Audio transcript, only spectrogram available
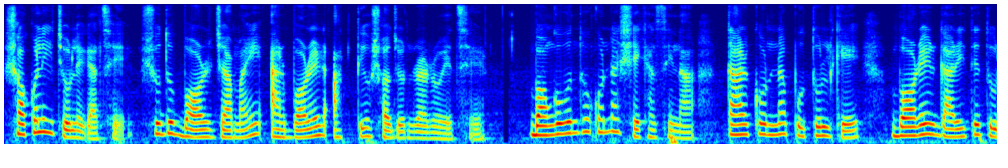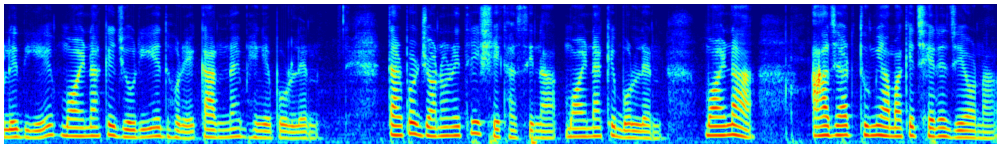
সকলেই চলে গেছে। শুধু বর জামাই আর বরের আত্মীয় স্বজনরা রয়েছে। বঙ্গবন্ধু কন্যা শেখ হাসিনা তার কন্যা পুতুলকে বরের গাড়িতে তুলে দিয়ে ময়নাকে জড়িয়ে ধরে কান্নায় ভেঙে পড়লেন। তারপর জননেত্রী শেখ হাসিনা ময়নাকে বললেন, ময়না, আজ আর তুমি আমাকে ছেড়ে যেও না।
